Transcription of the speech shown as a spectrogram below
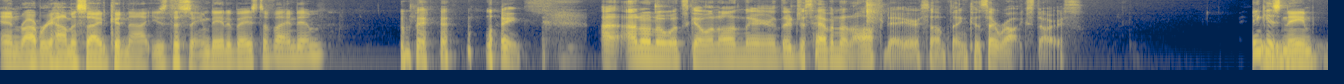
and Robbery Homicide could not use the same database to find him. Man, like, I, I don't know what's going on there. They're just having an off day or something because they're rock stars. I think his name,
